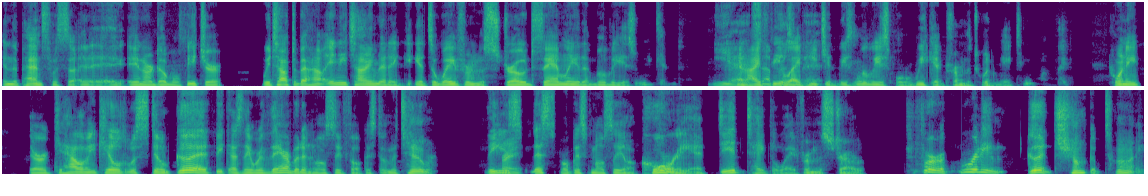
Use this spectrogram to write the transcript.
in the past with uh, in our double feature, we talked about how any time that it gets away from the Strode family, the movie is weakened. Yeah, and I feel like each of these movies were weakened from the 2018 one. Like 20 or Halloween Kills was still good because they were there, but it mostly focused on the tumor. These Right. this focused mostly on Corey It did take away from the Strode for a pretty good chunk of time.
